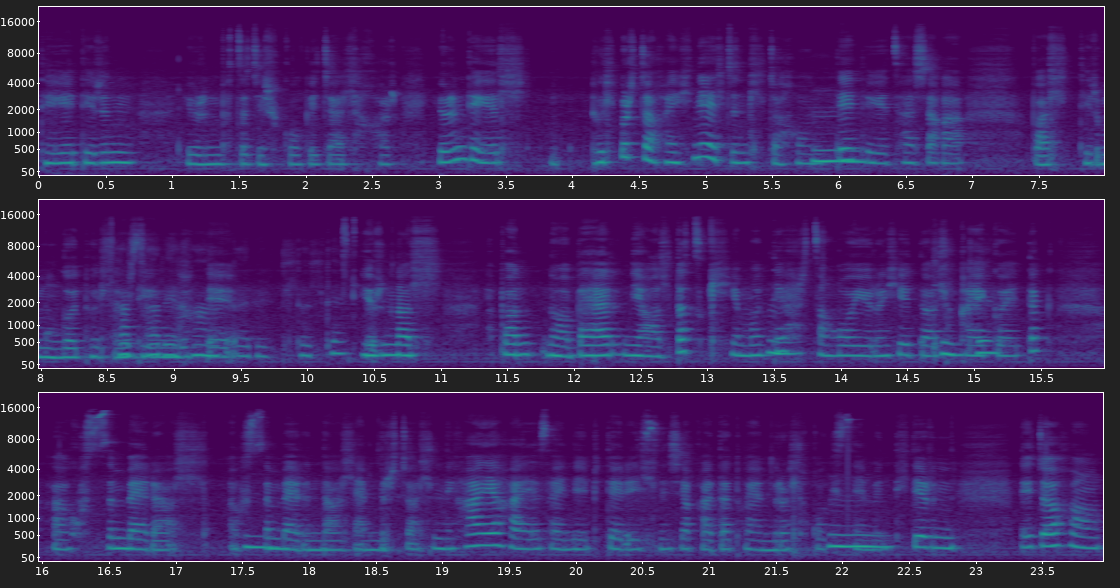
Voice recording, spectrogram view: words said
Тэгээд тэр нь ер нь буцаж ирэхгүй гэж ойлгохоор ер нь тэгэл төлбөр жоохон ихний ээлжинд л жоохон үнэтэй. Тэгээд цаашаага бол тэр мөнгөө төлнө тийм. Ер нь бол Японд нөгөө байрны олдоц гэх юм уу тий харцангуй ерөнхийдөө бол гайг байдаг. Хүссэн байраа бол хүссэн байрандаа бол амьдарч болно. Нэг хаяа хаяа саяны битээр хэлсэн шиг гадаад хүн амьдруулахгүй гэсэн юм. Тэгэхээр нэг жоохон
